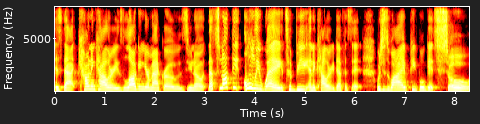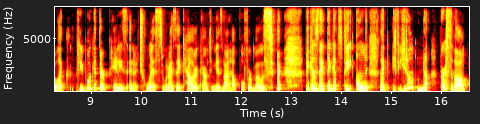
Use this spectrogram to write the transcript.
is that counting calories, logging your macros, you know, that's not the only way to be in a calorie deficit, which is why people get so like people get their panties in a twist when I say calorie counting is not helpful for most because they think it's the only like if you don't know first of all,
